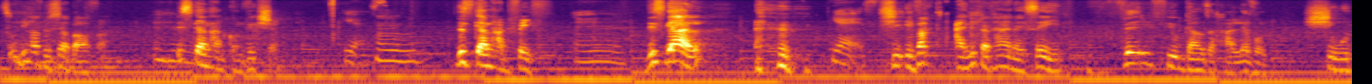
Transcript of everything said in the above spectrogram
So, what do you have to say about her? Mm-hmm. This girl had conviction. Yes. This girl had faith. Mm. This girl, Yes. she, in fact, I look at her and I say, very few girls at her level, she would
